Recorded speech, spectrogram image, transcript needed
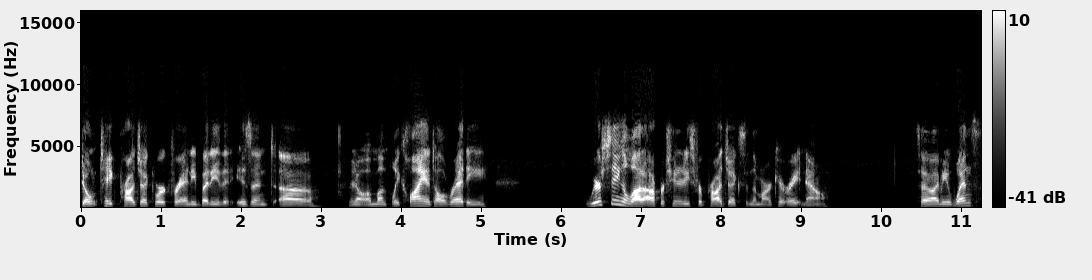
don't take project work for anybody that isn't uh, you know a monthly client already. We're seeing a lot of opportunities for projects in the market right now. So I mean, when's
